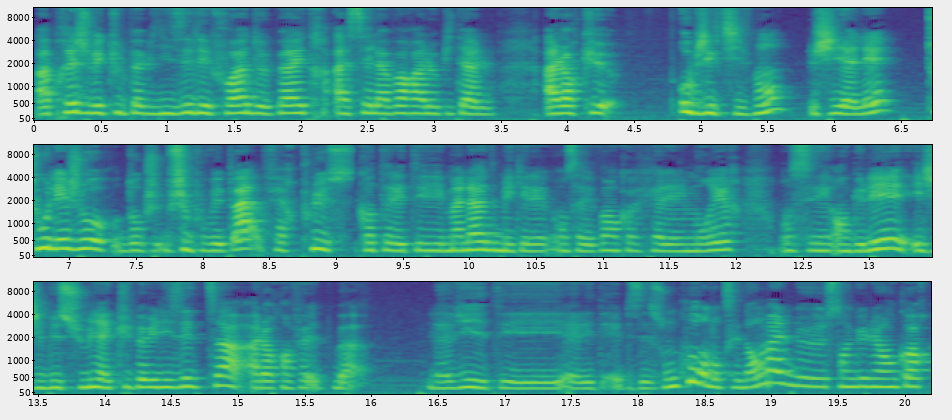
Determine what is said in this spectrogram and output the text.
Après je vais culpabiliser des fois de pas être assez la voir à l'hôpital. Alors que, objectivement, j'y allais tous les jours, donc je, pouvais pas faire plus. Quand elle était malade, mais qu'on savait pas encore qu'elle allait mourir, on s'est engueulé et je me suis mis à culpabiliser de ça, alors qu'en fait, bah, la vie était elle, était, elle faisait son cours, donc c'est normal de s'engueuler encore.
